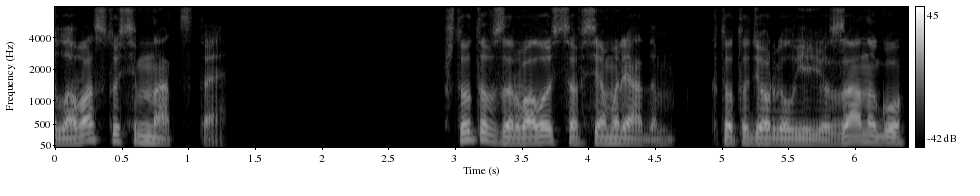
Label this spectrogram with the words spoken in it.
Глава 117. Что-то взорвалось совсем рядом. Кто-то дергал ее за ногу.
